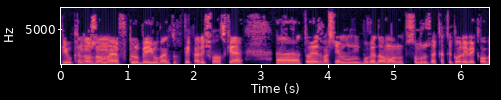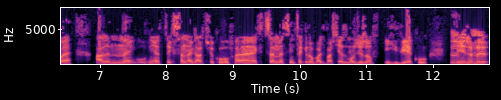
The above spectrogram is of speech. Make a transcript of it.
piłkę nożną e, w klubie Juventus Piekary Śląskie, e, to jest właśnie, bo wiadomo, no, są różne kategorie wiekowe, ale my głównie tych Senegalczyków e, chcemy zintegrować właśnie z młodzieżą w ich wieku. Czyli mhm. żeby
